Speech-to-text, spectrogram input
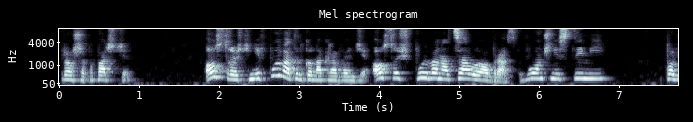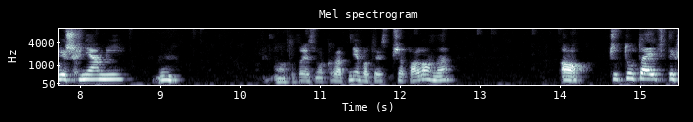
proszę, popatrzcie. Ostrość nie wpływa tylko na krawędzie, ostrość wpływa na cały obraz, włącznie z tymi powierzchniami. Mm. O, to jest akurat nie, bo to jest przepalone. O, czy tutaj w tych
